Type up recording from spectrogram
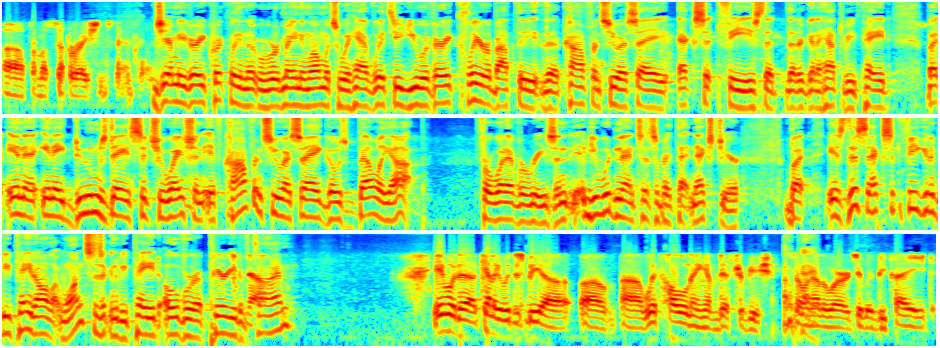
uh, from a separation standpoint. Jeremy, very quickly in the remaining moments we have with you, you were very clear about the, the Conference USA exit fees that, that are going to have to be paid. But in a, in a doomsday situation, if Conference USA goes belly up for whatever reason, you wouldn't anticipate that next year. But is this exit fee going to be paid all at once? Is it going to be paid over a period of no. time? It would uh, Kelly would just be a, a, a withholding of distribution. Okay. So in other words, it would be paid.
